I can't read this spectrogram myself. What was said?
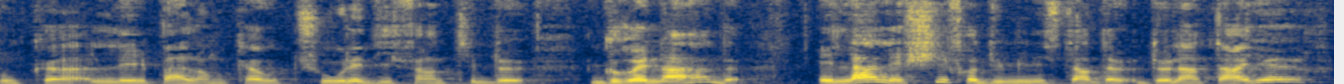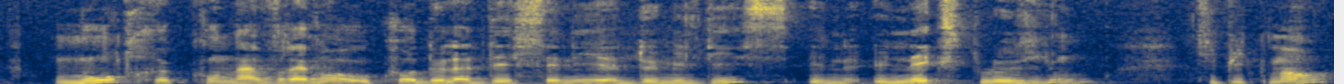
Donc euh, les balles en caoutchouc, les différents types de grenades. Et là, les chiffres du ministère de, l'Intérieur montrent qu'on a vraiment, au cours de la décennie 2010, une, une, explosion. Typiquement,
